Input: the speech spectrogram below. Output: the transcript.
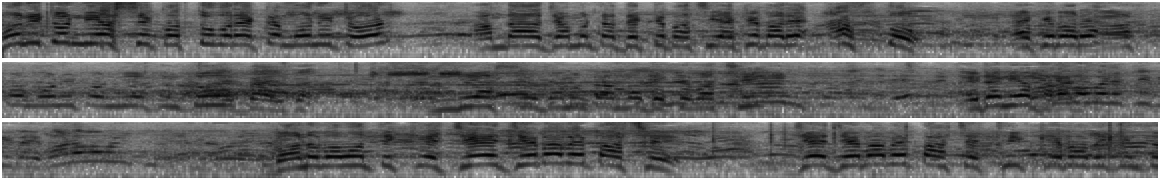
মনিটর নিয়ে আসছে, কত বড় একটা মনিটর। আমরা যেমনটা দেখতে পাচ্ছি একেবারে আস্ত একেবারে আস্ত মনিটর নিয়ে কিন্তু নিয়ে আসছে যেমনটা আমরা দেখতে পাচ্ছি এটা নিয়ে গণভবন থেকে যে যেভাবে পারছে যে যেভাবে পারছে ঠিক এভাবে কিন্তু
